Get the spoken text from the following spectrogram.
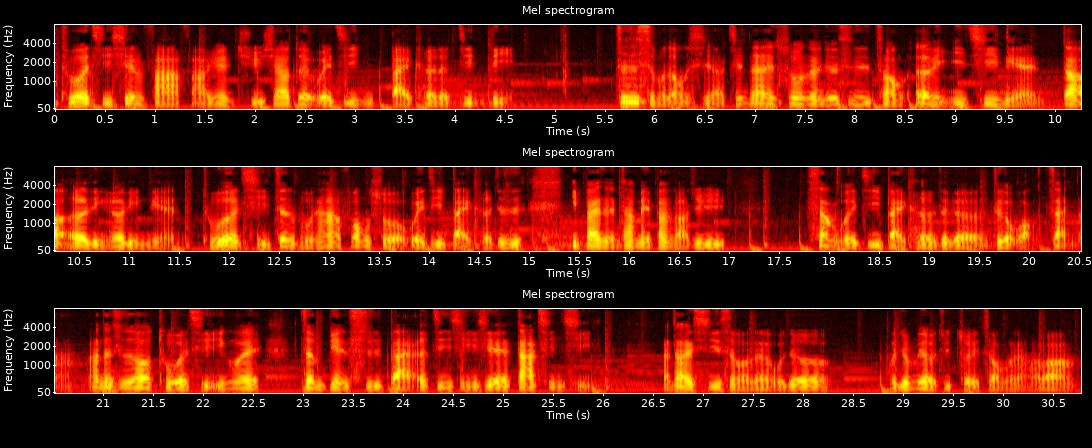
土耳其宪法法院取消对维基百科的禁令，这是什么东西啊？简单来说呢，就是从二零一七年到二零二零年，土耳其政府它封锁维基百科，就是一般人他没办法去。上维基百科这个这个网站啊，啊那时候土耳其因为政变失败而进行一些大清洗，那、到底洗什么呢？我就我就没有去追踪了，好不好？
